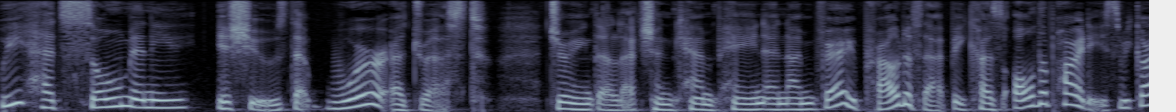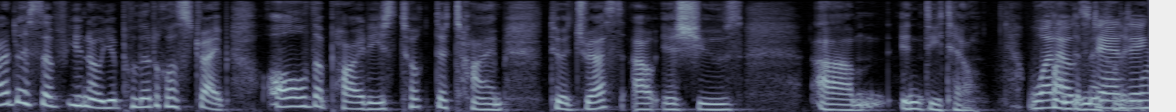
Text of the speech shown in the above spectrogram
we had so many issues that were addressed during the election campaign and I'm very proud of that because all the parties regardless of you know your political stripe all the parties took the time to address our issues um, in detail one outstanding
